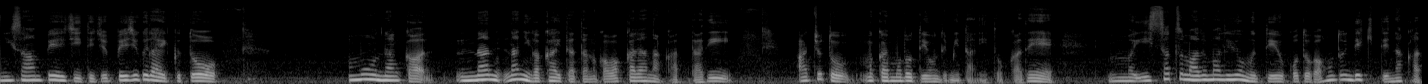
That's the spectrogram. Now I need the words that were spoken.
23ページって10ページぐらいいくともうなんか何何が書いてあったのかわからなかったりあちょっともう一回戻って読んでみたりとかで、まあ、一冊丸々読むっていうことが本当にできてなかっ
